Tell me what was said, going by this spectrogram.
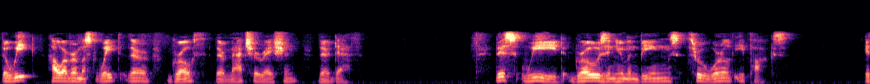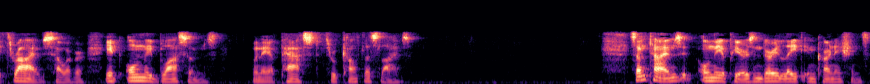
The weak, however, must wait their growth, their maturation, their death. This weed grows in human beings through world epochs. It thrives, however, it only blossoms when they have passed through countless lives. Sometimes it only appears in very late incarnations,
